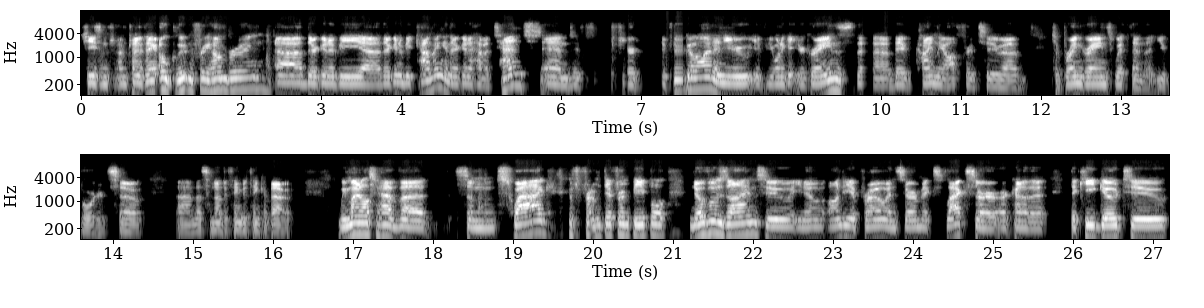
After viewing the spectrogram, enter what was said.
geez, I'm, I'm trying to think. Oh, gluten free home brewing. Uh, they're going to be uh, they're going to be coming, and they're going to have a tent. And if, if you're if you're going and you if you want to get your grains, uh, they've kindly offered to uh, to bring grains with them that you've ordered. So um, that's another thing to think about. We might also have uh, some swag from different people. Novozymes, who you know, Ondea Pro and Ceremix Flex are, are kind of the the key go to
